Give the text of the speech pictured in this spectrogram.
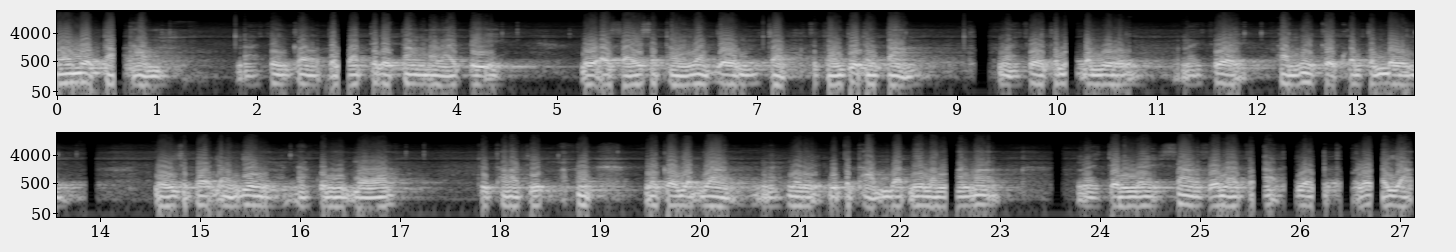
น้อยเมตตาธรรมนะซึ่งก็เป็นวัดที่ได้ตั้งมาหลายปี โดยอาศัยศรัทธาญาติโยมจากสถานที่ต่างๆ นะช่วยทำบำรุงนะช่วยทำให้เกิดความสมบูรณ์โดยเฉพาะอย่างยิ่งนะคุณหมอจุธาทิพย์ และก็ญาติญาติๆนะในอุปถัมภ์วัดนี้มานานมากนะจนได้สร้างเสนาสนะด้วยวัตถุและหลายอย่าง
